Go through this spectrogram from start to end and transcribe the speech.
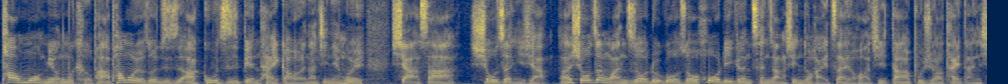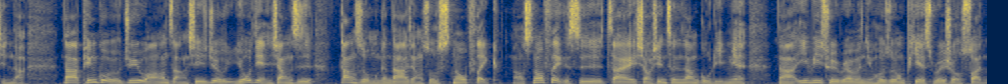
泡沫没有那么可怕，泡沫有时候只是啊估值变太高了，那今天会下杀修正一下，然后修正完之后，如果说获利跟成长性都还在的话，其实大家不需要太担心啦。那苹果有继续往上涨，其实就有点像是当时我们跟大家讲说，Snowflake 啊，Snowflake 是在小型成长股里面，那 EV to Revenue 或者说用 PS ratio 算。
